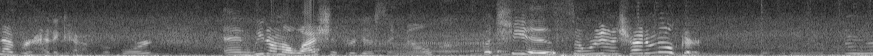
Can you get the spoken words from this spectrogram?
never had a calf before, and we don't know why she's producing milk, but she is, so we're gonna try to milk her. Mm.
